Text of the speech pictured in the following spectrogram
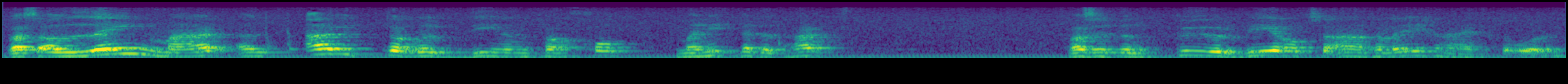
was alleen maar een uiterlijk dienen van God, maar niet met het hart. Was het een puur wereldse aangelegenheid geworden.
